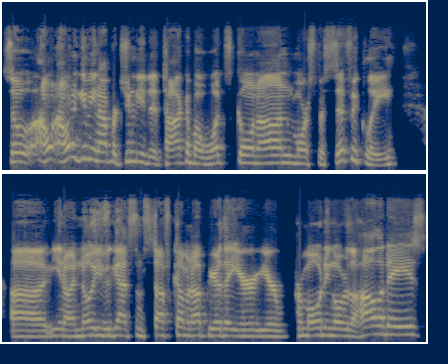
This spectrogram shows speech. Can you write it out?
So I, I want to give you an opportunity to talk about what's going on more specifically uh, you know, I know you've got some stuff coming up here that you're you're promoting over the holidays.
